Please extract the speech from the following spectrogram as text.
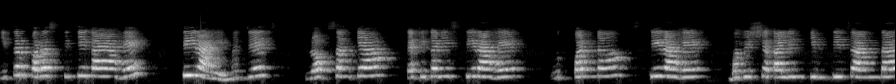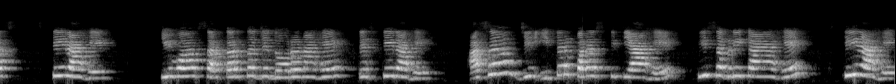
इतर परिस्थिती काय आहे? स्थिर आहे. म्हणजेच लोकसंख्या त्या ठिकाणी स्थिर आहे उत्पन्न स्थिर आहे भविष्यकालीन किमतीचा अंदाज स्थिर आहे. किंवा सरकारचं जे धोरण आहे ते स्थिर आहे. असं जी इतर परिस्थिती आहे ती सगळी काय आहे? स्थिर आहे.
